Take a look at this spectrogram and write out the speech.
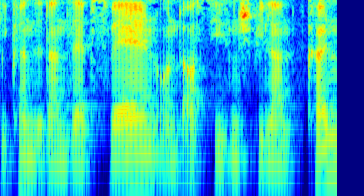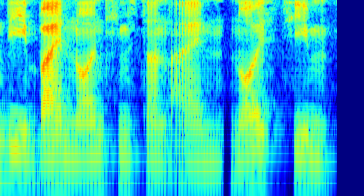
Die können sie dann selbst wählen und aus diesen Spielern können die beiden neuen Teams dann ein neues Team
